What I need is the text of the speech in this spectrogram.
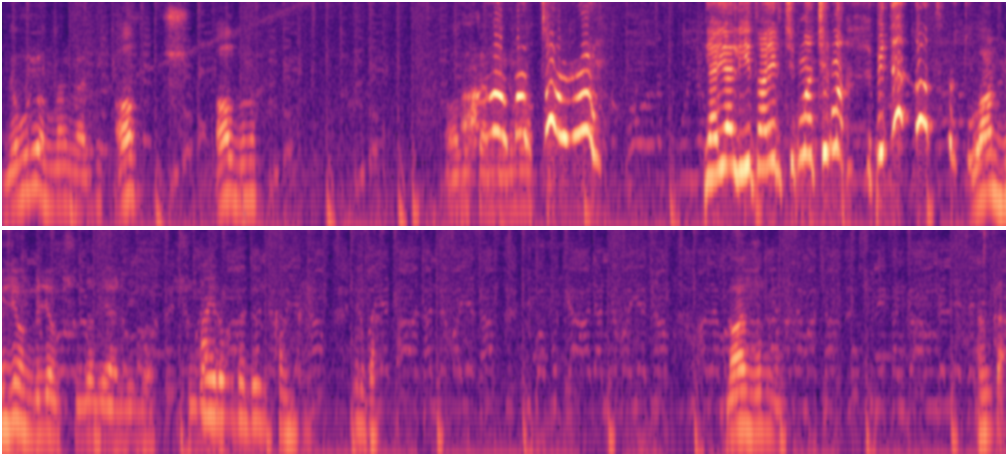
Ne vuruyorsun lan verdik al Al bunu Al itemlerimi al Tanrım. Gel gel Yiğit hayır çıkma çıkma. Bir tane daha Lan biliyorum biliyorum şurada bir yerdeydi o Şurada Hayır orada değil kanka. Burada. Lan vurma Kanka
